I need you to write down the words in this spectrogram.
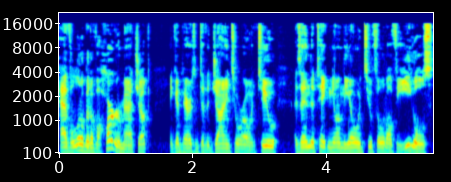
have a little bit of a harder matchup in comparison to the Giants, who are 0 2, as they end up taking on the 0 2 Philadelphia Eagles,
